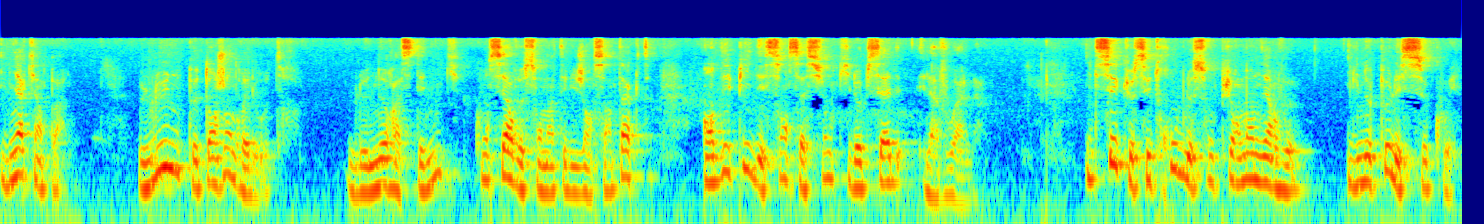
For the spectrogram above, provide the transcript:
il n'y a qu'un pas. L'une peut engendrer l'autre. Le neurasthénique conserve son intelligence intacte en dépit des sensations qui l'obsèdent et la voilent. Il sait que ses troubles sont purement nerveux. Il ne peut les secouer.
